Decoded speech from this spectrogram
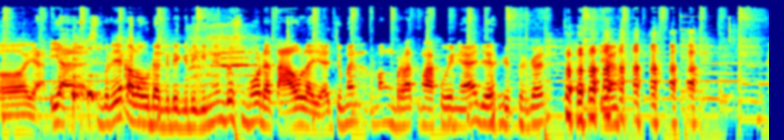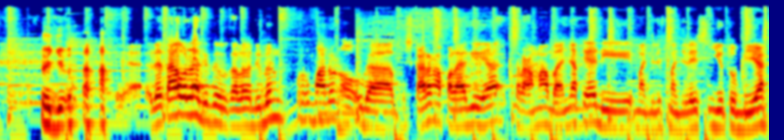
Oh ya, ya sebenarnya kalau udah gede-gede gini udah semua udah tahu lah ya. Cuman emang berat ngelakuinnya aja gitu kan. Yang Setuju. ya, udah tahu lah gitu. Kalau di bulan Ramadan oh udah sekarang apalagi ya ceramah banyak ya di majelis-majelis YouTube ya.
